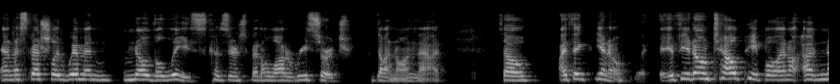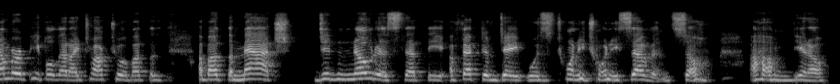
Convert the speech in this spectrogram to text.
And especially women know the least because there's been a lot of research done on that. So i think you know if you don't tell people and a, number of people that i talked to about the about the match didn't notice that the effective date was 2027 so um, you know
